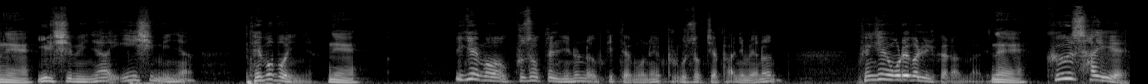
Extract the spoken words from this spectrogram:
네. 1심이냐, 2심이냐, 대법원이냐. 네. 이게 뭐 구속될 일은 없기 때문에 불구속 재판이면은 굉장히 오래 걸릴 거란 말이에요. 네. 그 사이에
